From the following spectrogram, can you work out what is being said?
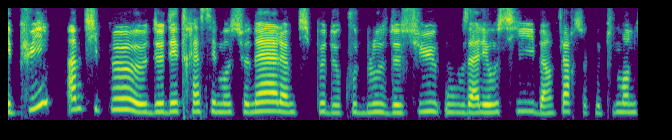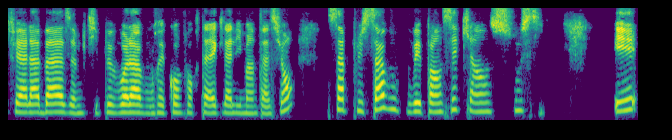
Et puis, un petit peu euh, de détresse émotionnelle, un petit peu de coup de blues dessus, où vous allez aussi ben, faire ce que tout le monde fait à la base, un petit peu, voilà, vous réconforter avec l'alimentation. Ça, plus ça, vous pouvez penser qu'il y a un souci. Et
